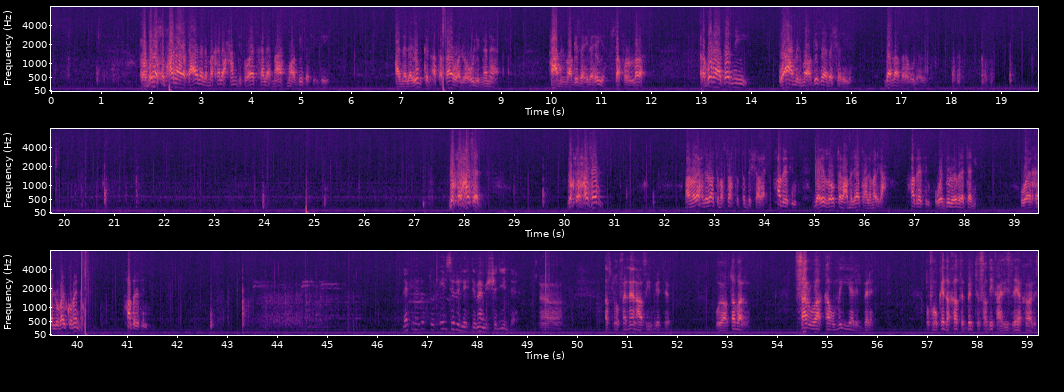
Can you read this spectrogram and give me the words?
ربنا سبحانه وتعالى لما خلق حمدي فؤاد خلق معاه معجزة في ايديه أنا لا يمكن أتطاول وأقول إن أنا هعمل معجزة إلهية استغفر الله. ربنا قدرني وأعمل معجزة بشرية. ده اللي أقدر أقوله يا بنتي. دكتور حسن دكتور حسن أنا رايح دلوقتي مصلحة الطب الشرعي. حاضر يا فندم جهزوا أوضة العمليات على مرجع. حاضر يا فندم وادوا له إبرة تانية. وخلوا بالكم منه. حاضر يا فندم لكن يا دكتور إيه سر الاهتمام الشديد ده؟ آه. أصله فنان عظيم جدا ويعتبر ثروة قومية للبلد. وفوق كده خاطر بنت صديق عزيز ليا خالص.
